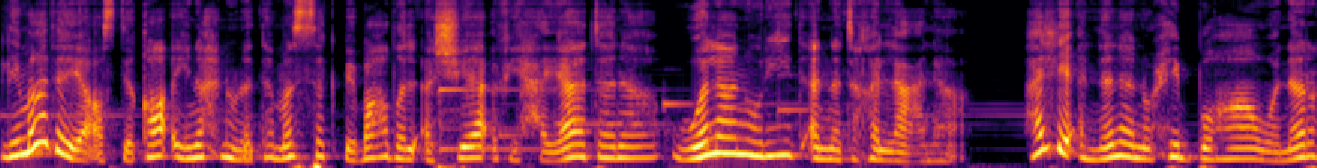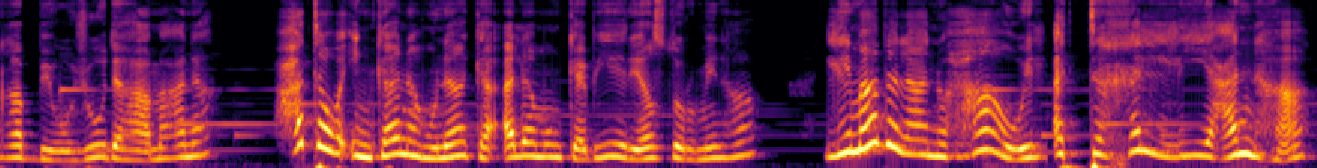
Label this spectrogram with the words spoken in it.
لماذا يا أصدقائي نحن نتمسك ببعض الأشياء في حياتنا ولا نريد أن نتخلى عنها؟ هل لأننا نحبها ونرغب بوجودها معنا؟ حتى وإن كان هناك ألم كبير يصدر منها؟ لماذا لا نحاول التخلي عنها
